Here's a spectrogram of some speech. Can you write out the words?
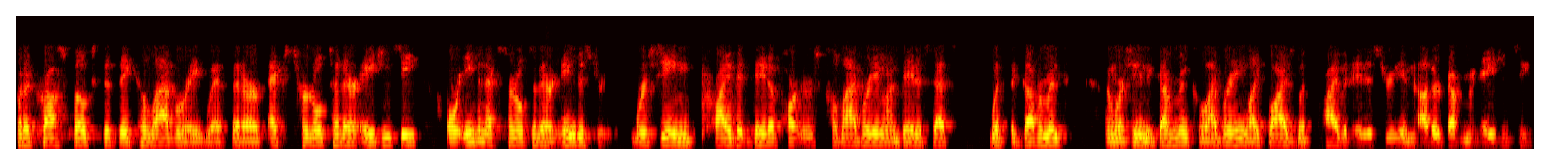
but across folks that they collaborate with that are external to their agency or even external to their industry. We're seeing private data partners collaborating on data sets with the government, and we're seeing the government collaborating likewise with private industry and other government agencies.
